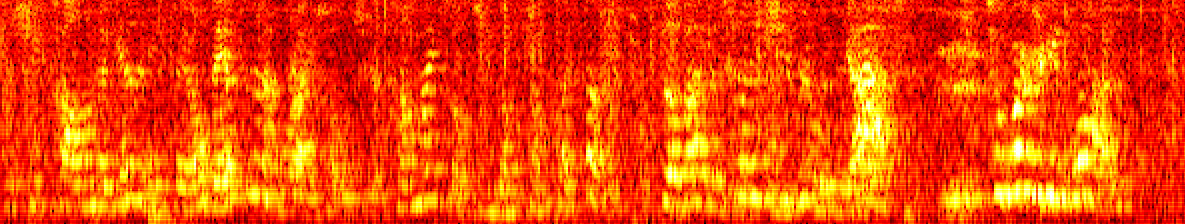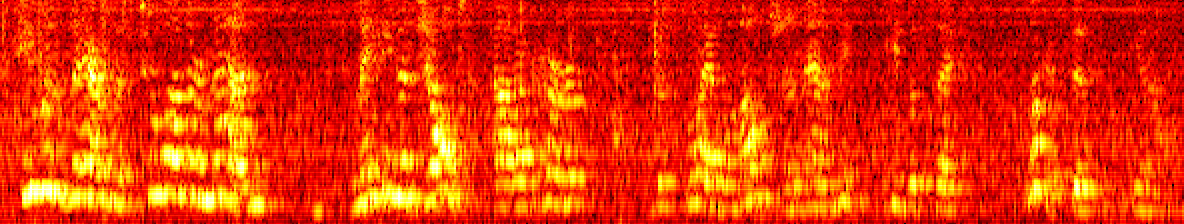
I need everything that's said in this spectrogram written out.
So she'd call him again and he'd say, oh, that's not where I told you to come, I told you to go someplace else. So by the time she really got to where he was, he was there with two other men making a joke out of her display of emotion, and he, he would say, look at this, you know,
